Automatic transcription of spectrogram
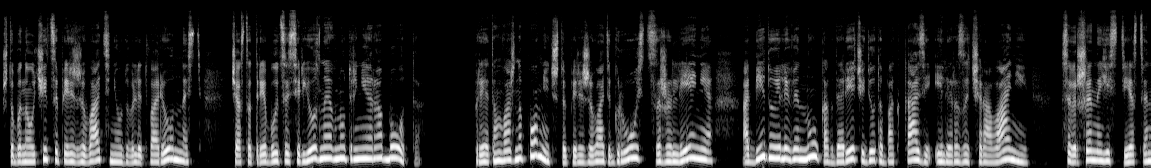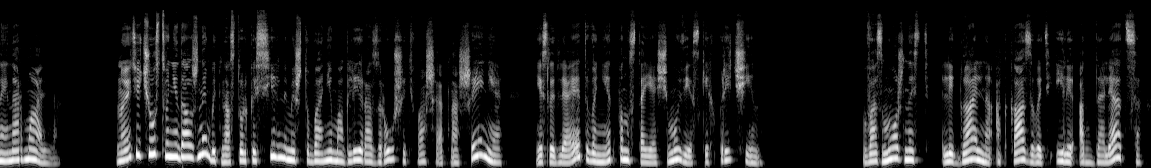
Чтобы научиться переживать неудовлетворенность, часто требуется серьезная внутренняя работа. При этом важно помнить, что переживать грусть, сожаление, обиду или вину, когда речь идет об отказе или разочаровании, совершенно естественно и нормально. Но эти чувства не должны быть настолько сильными, чтобы они могли разрушить ваши отношения, если для этого нет по-настоящему веских причин. Возможность легально отказывать или отдаляться —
